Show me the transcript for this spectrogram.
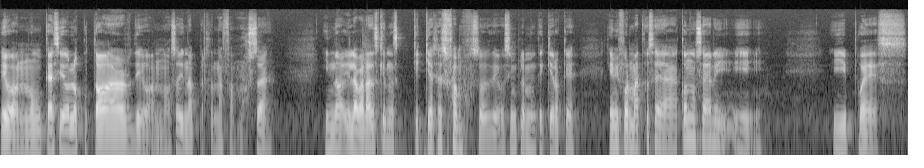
Digo, nunca he sido locutor, digo, no soy una persona famosa. Y no, y la verdad es que no es que quiera ser famoso, digo, simplemente quiero que, que mi formato se a conocer y, y, pues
